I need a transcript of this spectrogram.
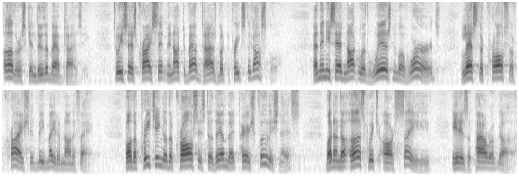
others can do the baptizing. So he says, Christ sent me not to baptize, but to preach the gospel. And then he said, Not with wisdom of words, lest the cross of Christ should be made of none effect. For the preaching of the cross is to them that perish foolishness, but unto us which are saved, it is the power of God.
